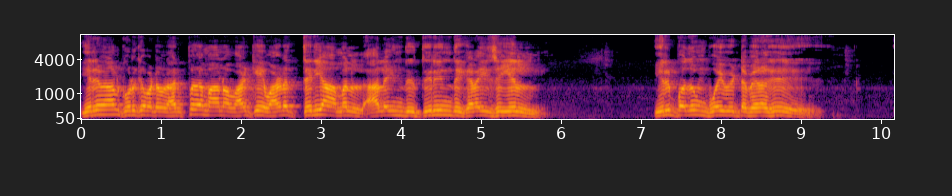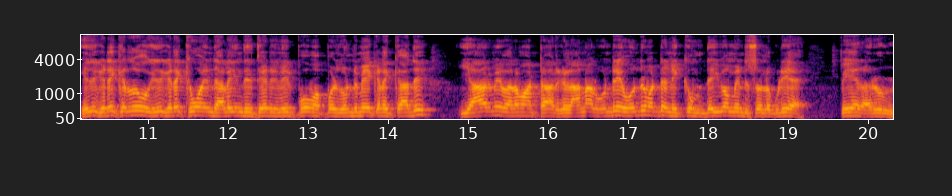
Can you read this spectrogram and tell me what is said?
இறைவனால் கொடுக்கப்பட்ட ஒரு அற்புதமான வாழ்க்கையை வாழத் தெரியாமல் அலைந்து திரிந்து கடைசியில் இருப்பதும் போய்விட்ட பிறகு எது கிடைக்கிறதோ எது கிடைக்குமோ என்று அலைந்து தேடி நிற்போம். அப்பொழுது ஒன்றுமே கிடைக்காது. யாருமே வரமாட்டார்கள். ஆனால் ஒன்றே ஒன்று மட்டும் நிற்கும். தெய்வம் என்று சொல்லக்கூடிய பேரருள்.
